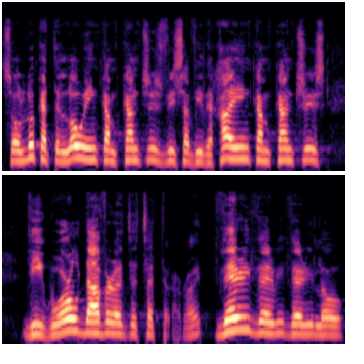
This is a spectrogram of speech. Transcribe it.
So look at the low-income countries vis-a-vis -vis the high-income countries, the world average, etc. Right? Very, very, very low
